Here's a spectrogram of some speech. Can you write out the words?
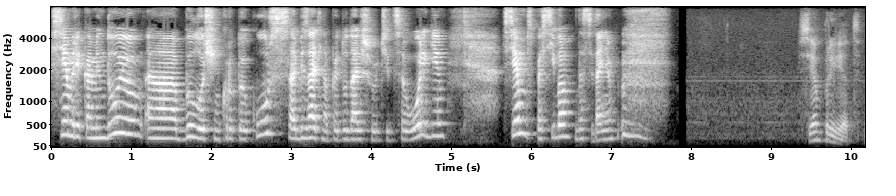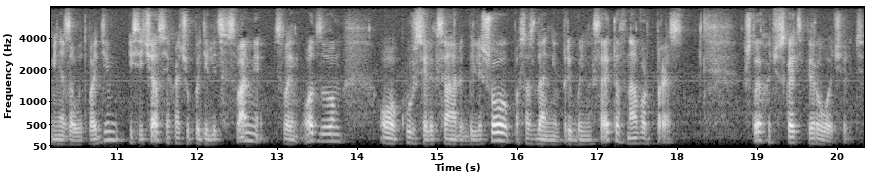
всем рекомендую. А, был очень крутой курс. Обязательно пойду дальше учиться у Ольги. Всем спасибо. До свидания. Всем привет! Меня зовут Вадим, и сейчас я хочу поделиться с вами своим отзывом о курсе Александра Беляшова по созданию прибыльных сайтов на WordPress. Что я хочу сказать в первую очередь?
